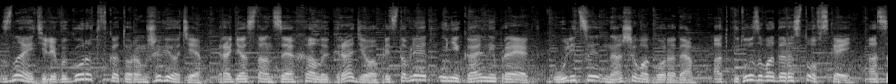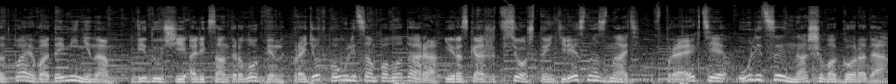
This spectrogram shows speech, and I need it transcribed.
Знаете ли вы город, в котором живете? Радиостанция Халык Радио представляет уникальный проект «Улицы нашего города». От Кутузова до Ростовской, от Сатпаева до Минина. Ведущий Александр Логвин пройдет по улицам Павлодара и расскажет все, что интересно знать в проекте «Улицы нашего города».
